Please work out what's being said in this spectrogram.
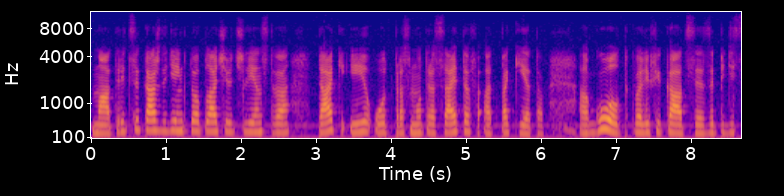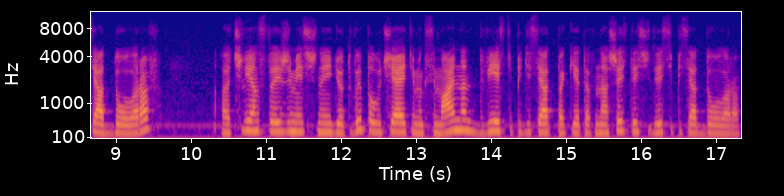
матрицы каждый день, кто оплачивает членство, так и от просмотра сайтов от пакетов. А, Gold квалификация за 50 долларов а, членство ежемесячно идет, вы получаете максимально 250 пакетов на 6250 долларов.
